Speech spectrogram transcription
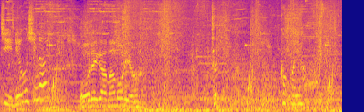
治療しない？俺が守るよ。ここよ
